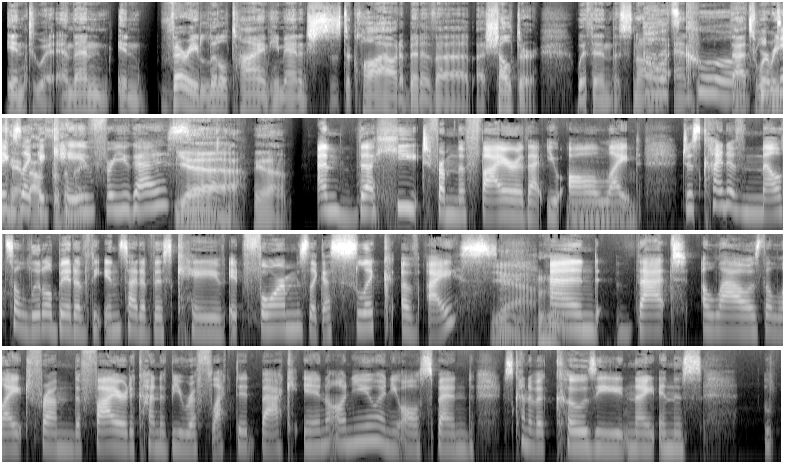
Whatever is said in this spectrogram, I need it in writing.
into it. And then in very little time, he manages to claw out a bit of a, a shelter within the snow. Oh, that's and cool. That's where he we digs like a cave for you guys. Yeah, yeah. And the heat from the fire that you all Mm. light just kind of melts a little bit of the inside of this cave. It forms like a slick of ice. Yeah. And that allows the light from the fire to kind of be reflected back in on you. And you all spend just kind of a cozy night in this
